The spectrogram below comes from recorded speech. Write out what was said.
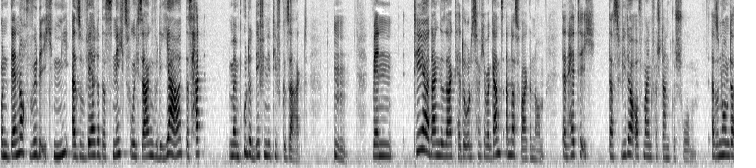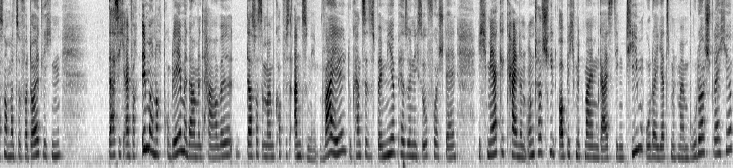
und dennoch würde ich nie, also wäre das nichts, wo ich sagen würde, ja, das hat mein Bruder definitiv gesagt. Wenn Thea dann gesagt hätte, oh, das habe ich aber ganz anders wahrgenommen, dann hätte ich das wieder auf meinen Verstand geschoben. Also nur um das nochmal zu verdeutlichen, dass ich einfach immer noch Probleme damit habe, das, was in meinem Kopf ist, anzunehmen. Weil, du kannst dir das bei mir persönlich so vorstellen, ich merke keinen Unterschied, ob ich mit meinem geistigen Team oder jetzt mit meinem Bruder spreche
